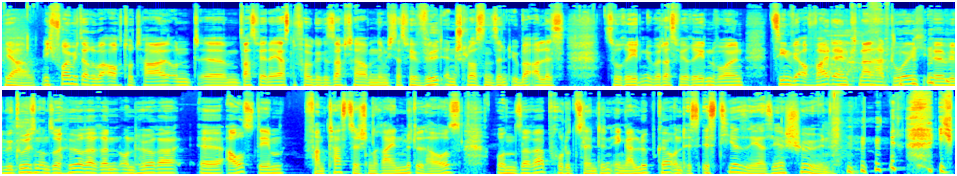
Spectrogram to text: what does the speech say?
Ja, ich freue mich darüber auch total und ähm, was wir in der ersten Folge gesagt haben, nämlich, dass wir wild entschlossen sind, über alles zu reden, über das wir reden wollen, ziehen wir auch weiterhin knallhart durch. äh, wir begrüßen unsere Hörerinnen und Hörer äh, aus dem fantastischen Rhein-Mittelhaus unserer Produzentin Inga Lübcker und es ist hier sehr, sehr schön. ich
